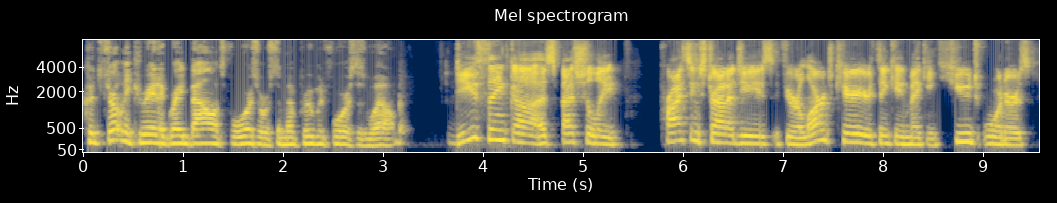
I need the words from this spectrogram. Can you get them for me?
could certainly create a great balance for us or some improvement for us as well. Do you think, uh, especially? Pricing strategies if you're a large carrier thinking making huge orders.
